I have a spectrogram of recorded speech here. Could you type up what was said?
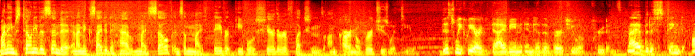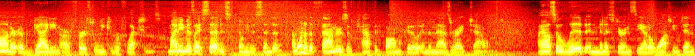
My name's Tony Vasinda, and I'm excited to have myself and some of my favorite people share their reflections on cardinal virtues with you. This week we are diving into the virtue of prudence, and I have the distinct honor of guiding our first week of reflections. My name, as I said, is Tony Vasinda. I'm one of the founders of Catholic Balmco and the Nazarite Challenge. I also live and minister in Seattle, Washington,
